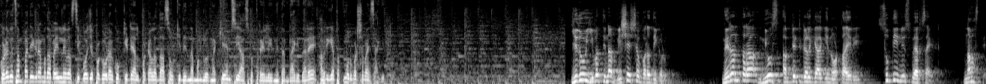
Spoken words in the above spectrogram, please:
ಕೊಡಗು ಸಂಪಾದಿ ಗ್ರಾಮದ ಬಯಲು ನಿವಾಸಿ ಭೋಜಪ್ಪಗೌಡ ಕುಕ್ಕಿಟಿ ಅಲ್ಪಕಾಲದ ಅಸೌಖ್ಯದಿಂದ ಮಂಗಳೂರಿನ ಕೆಎಂಸಿ ಆಸ್ಪತ್ರೆಯಲ್ಲಿ ನಿಧನರಾಗಿದ್ದಾರೆ. ಅವರಿಗೆ ಎಪ್ಪತ್ಮೂರು ವರ್ಷ ವಯಸ್ಸಾಗಿತ್ತು. ಇದು ಇವತ್ತಿನ ವಿಶೇಷ ವರದಿಗಳು. ನಿರಂತರ ನ್ಯೂಸ್ ಅಪ್ಡೇಟ್ಗಳಿಗಾಗಿ ನೋಡ್ತಾ ಇರಿ ಸುದ್ದಿ ನ್ಯೂಸ್ ವೆಬ್ಸೈಟ್. ನಮಸ್ತೆ.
